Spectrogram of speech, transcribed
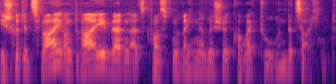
Die Schritte 2 und 3 werden als kostenrechnerische Korrekturen bezeichnet.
